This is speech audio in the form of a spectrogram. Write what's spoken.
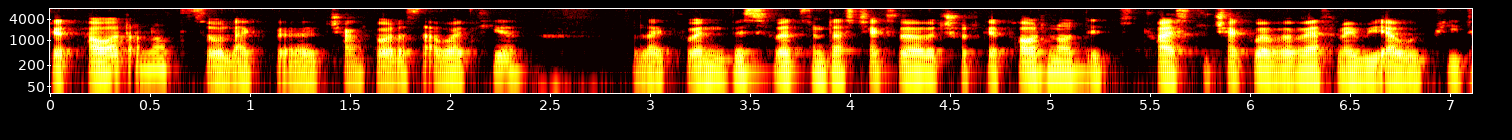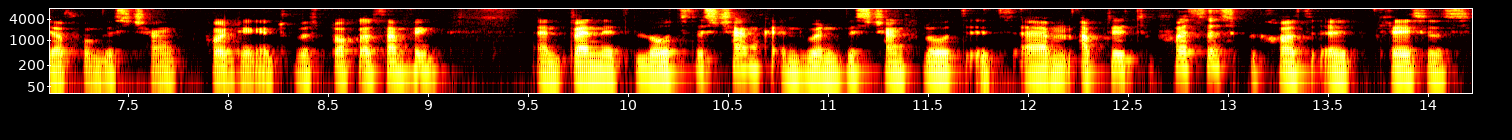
get powered or not. So like the chunk borders are right here. So like when this redstone dust checks whether it should get powered or not, it tries to check whether there's maybe a repeater from this chunk pointing into this block or something and when it loads this chunk and when this chunk loads it um, updates the process because it places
